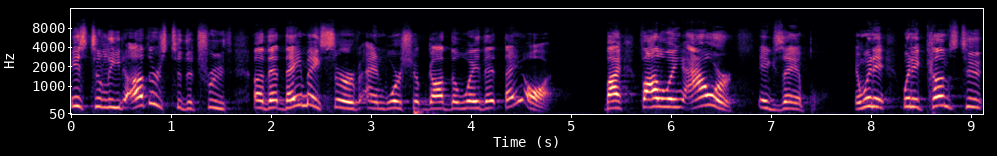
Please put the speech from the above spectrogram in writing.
is to lead others to the truth uh, that they may serve and worship God the way that they ought by following our example. And when it, when it comes to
